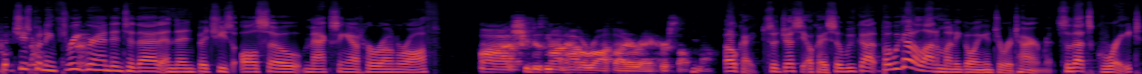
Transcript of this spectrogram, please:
But she's putting three grand into that, and then, but she's also maxing out her own Roth. Uh, she does not have a Roth IRA herself now. Okay, so Jesse. Okay, so we've got, but we got a lot of money going into retirement, so that's great.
